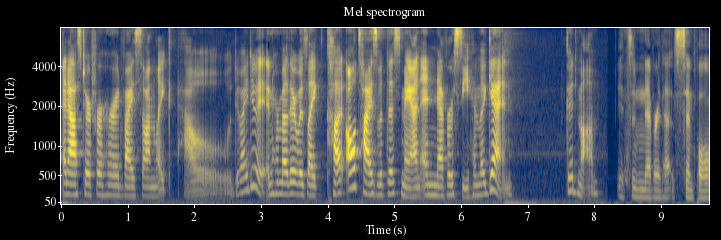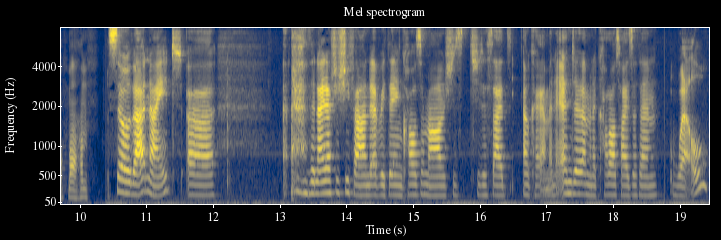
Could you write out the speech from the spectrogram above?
and asked her for her advice on like how do I do it. And her mother was like, "Cut all ties with this man and never see him again." Good mom. It's never that simple, mom. So that night, uh, the night after she found everything, calls her mom. She's she decides, okay, I'm gonna end it. I'm gonna cut all ties with him. Well,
